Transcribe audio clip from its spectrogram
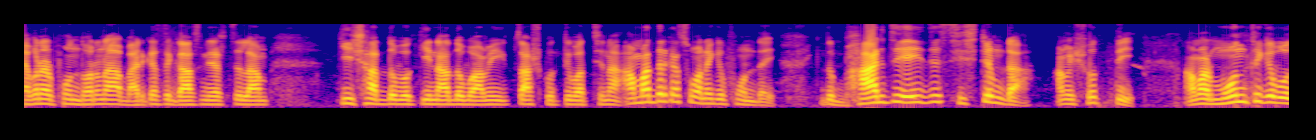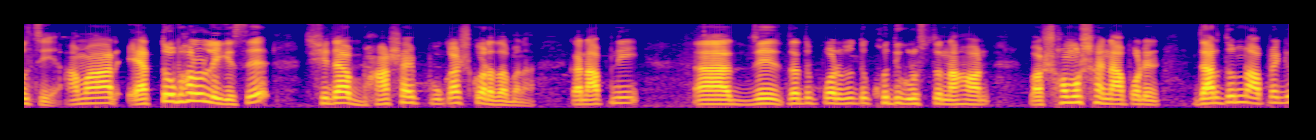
এখন আর ফোন ধরে না ভাইয়ের কাছে গাছ নিয়ে আসছিলাম, কি সার দেবো, কী না দেবো, আমি চাষ করতে পারছি না। আমাদের কাছে অনেকে ফোন দেয়। কিন্তু ভাইয়ের যে এই যে সিস্টেমটা আমি সত্যি আমার মন থেকে বলছি, আমার এত ভালো লেগেছে, সেটা ভাষায় প্রকাশ করা যাবে না। কারণ আপনি যে যাতে পরবর্তী ক্ষতিগ্রস্ত না হন বা সমস্যায় না পড়েন যার জন্য আপনাকে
